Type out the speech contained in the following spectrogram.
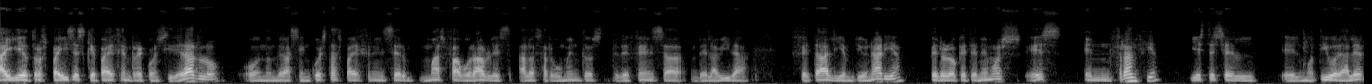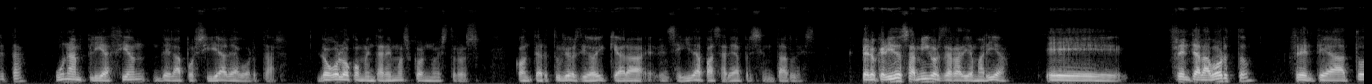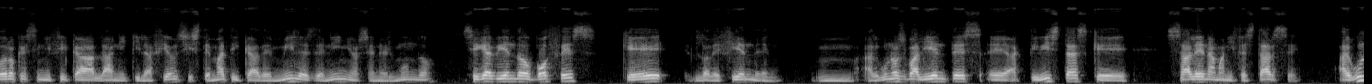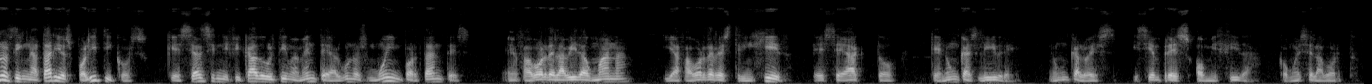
Hay otros países que parecen reconsiderarlo o en donde las encuestas parecen ser más favorables a los argumentos de defensa de la vida fetal y embrionaria, pero lo que tenemos es en Francia, y este es el, motivo de alerta, una ampliación de la posibilidad de abortar. Luego lo comentaremos con nuestros contertulios de hoy, que ahora enseguida pasaré a presentarles. Pero queridos amigos de Radio María, eh, frente al aborto, frente a todo lo que significa la aniquilación sistemática de miles de niños en el mundo, sigue habiendo voces que lo defienden. Mm, algunos valientes eh, activistas que salen a manifestarse. Algunos dignatarios políticos que se han significado últimamente, algunos muy importantes, en favor de la vida humana y a favor de restringir ese acto que nunca es libre, nunca lo es, y siempre es homicida, como es el aborto.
